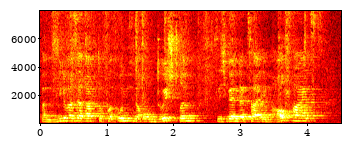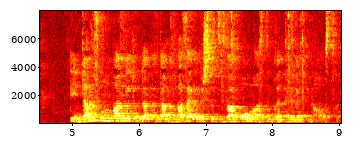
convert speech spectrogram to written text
beim Siedewasserreaktor von unten nach oben durchströmt, sich während der Zeit eben aufheizt, in Dampf umwandelt und dann ein Dampf-Wasser-Gemisch sozusagen oben aus den Brennelementen austritt.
